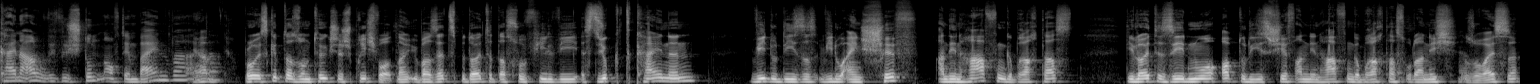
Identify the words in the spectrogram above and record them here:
keine Ahnung, wie viele Stunden auf den Beinen war, Alter? Ja. Bro, es gibt da so ein türkisches Sprichwort, ne? Übersetzt bedeutet das so viel wie, es juckt keinen, wie du dieses, wie du ein Schiff an den Hafen gebracht hast. Die Leute sehen nur, ob du dieses Schiff an den Hafen gebracht hast oder nicht, so weißt du.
